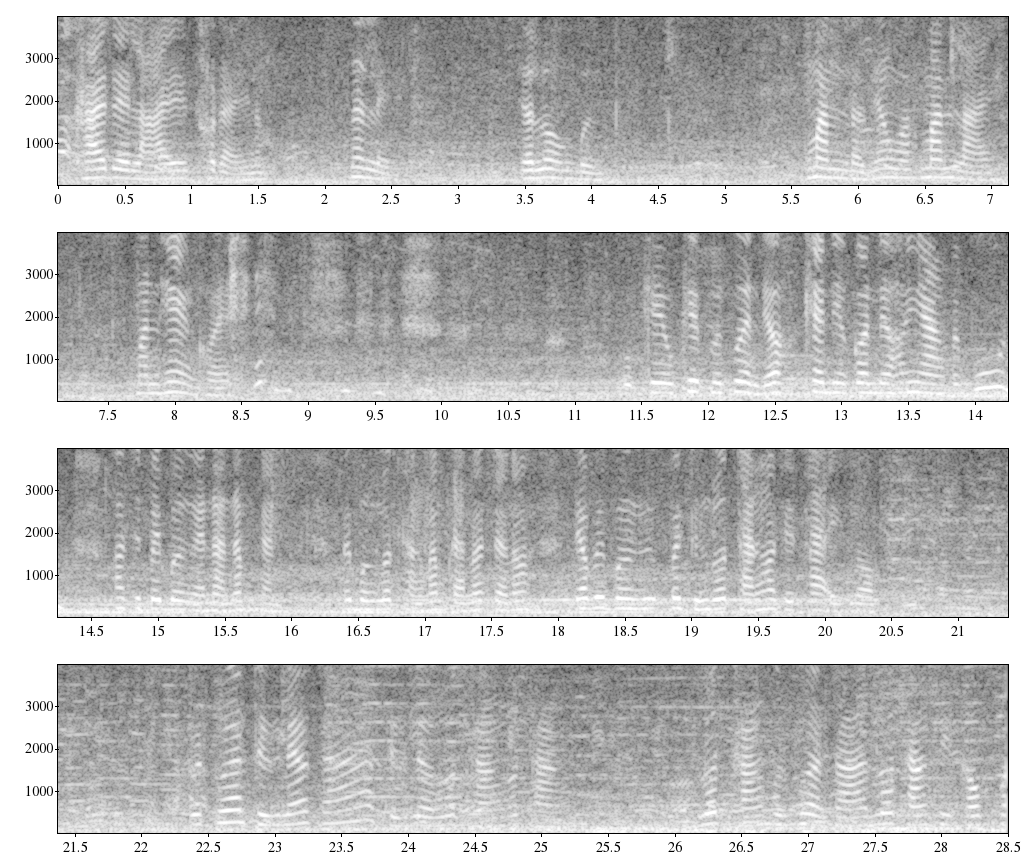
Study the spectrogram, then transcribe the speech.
huis? ขายได้หลายเท่าไหร่เนาะนั่นแหละ จะลองเบิ่งมันแบบยังว่ามันหลาย มันแห้งข่อย โอเค โอเคเพื่อนๆเดี๋ยวแค่นี้ก่อนเดี๋ยวเขายางไปพูนเขาสิไปเบิ่งไอ้นั่นน้ำกัน ไปเบิ่งรถถังน้ำกันเนาะจ้ะเนาะเดี๋ยวไปเบิ่งไปถึงรถถังเขาสิถ่ายอีกรอบเพื่อนๆถึงแล้วจ้าถึงแล้วรถถังรถถังรถถังเพื่อนๆจ้ารถถังที่เขาไป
